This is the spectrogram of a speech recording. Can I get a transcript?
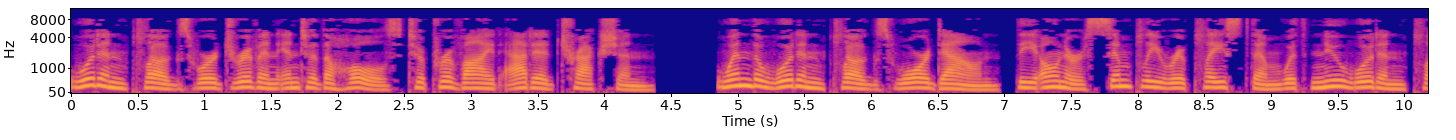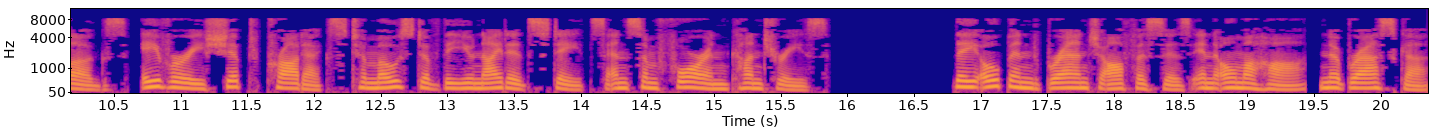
Wooden plugs were driven into the holes to provide added traction. When the wooden plugs wore down, the owner simply replaced them with new wooden plugs. Avery shipped products to most of the United States and some foreign countries. They opened branch offices in Omaha, Nebraska,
